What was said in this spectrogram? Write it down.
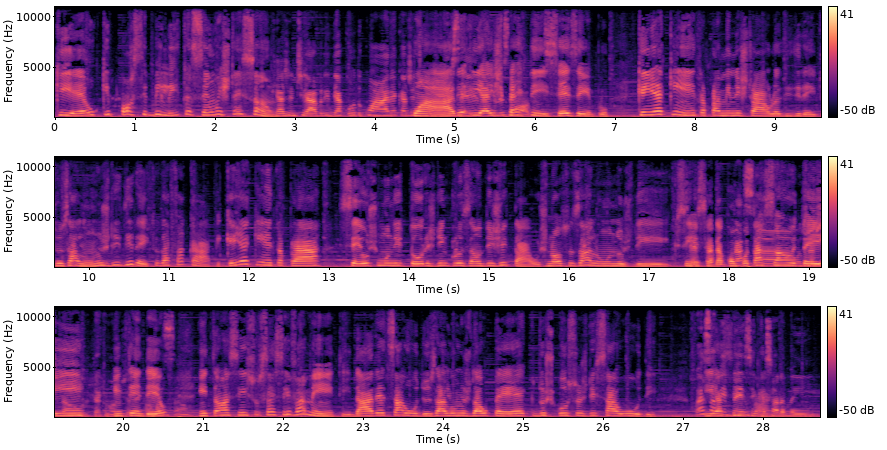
que é o que possibilita ser uma extensão. Que a gente abre de acordo com a área que a gente Com a área e a expertise. Exemplo, quem é que entra para ministrar aula de direito? Os alunos de direito da FACAP. Quem é que entra para ser os monitores de inclusão digital? Os nossos alunos de ciência da, da computação, TI, entendeu? Então, assim sucessivamente. Da área de saúde, os alunos da UPE, dos cursos de saúde. Com essa e assim vivência assim que a senhora vem,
